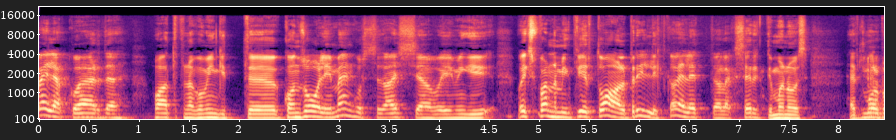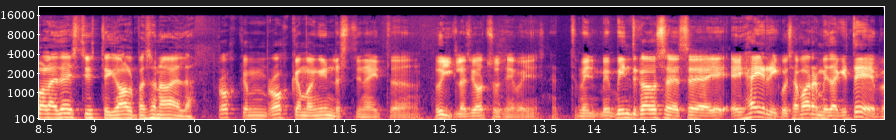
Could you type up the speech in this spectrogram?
väljaku äärde, vaatab nagu mingit konsoolimängust seda asja või mingi, võiks panna mingid virtuaalprillid ka veel ette, oleks eriti mõnus et mul pole tõesti ühtegi halba sõna öelda. rohkem, rohkem on kindlasti neid äh, õiglasi otsuseid või et mind ka see, see ei, häiri, kui see varr midagi teeb,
